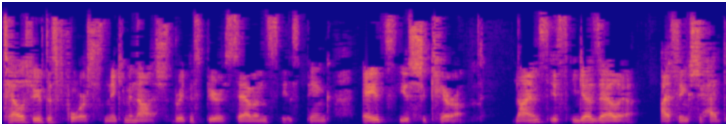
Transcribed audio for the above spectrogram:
Taylor Swift is fourth, Nicki Minaj, Britney Spears, seventh is Pink, Eighth is Shakira. Ninth is Iggy Azalea. I think she had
